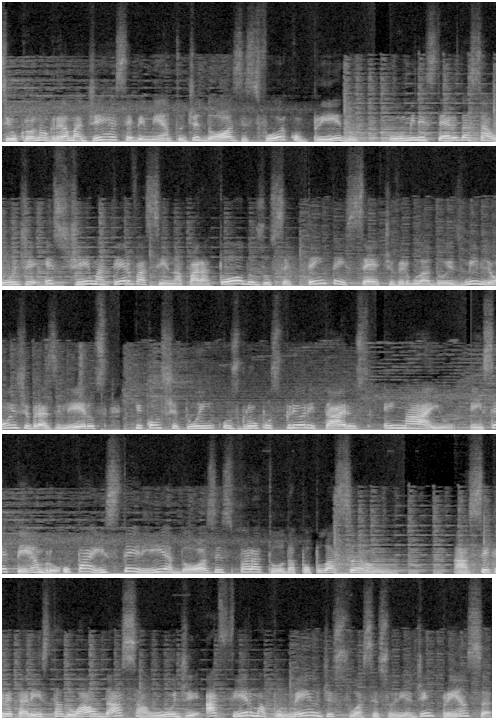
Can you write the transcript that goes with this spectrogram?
Se o cronograma de recebimento de doses for cumprido, o Ministério da Saúde estima ter vacina para todos os 77,2 milhões de brasileiros que constituem os grupos prioritários em maio. Em setembro, o país teria doses para toda a população. A Secretaria Estadual da Saúde afirma, por meio de sua assessoria de imprensa,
